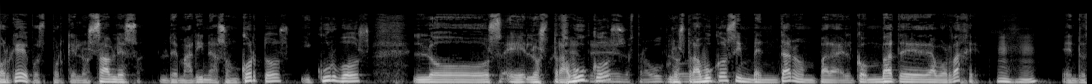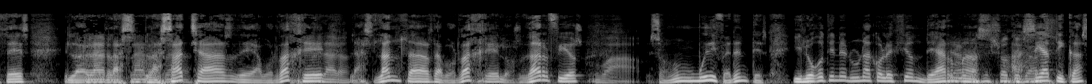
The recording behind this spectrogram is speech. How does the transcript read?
¿Por qué? Pues porque los sables de marina son cortos y curvos, los, eh, los trabucos, los trabucos. los trabucos se inventaron para el combate de abordaje. Entonces, la- Claro, las, claro, las claro. hachas de abordaje, las lanzas de abordaje, los garfios, son muy diferentes. Y luego tienen una colección de armas, asiáticas,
